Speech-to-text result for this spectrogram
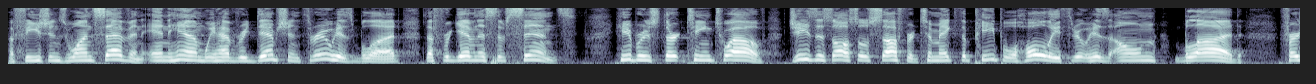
Ephesians 1 7, in him we have redemption through his blood, the forgiveness of sins. Hebrews 13 12, Jesus also suffered to make the people holy through his own blood. 1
